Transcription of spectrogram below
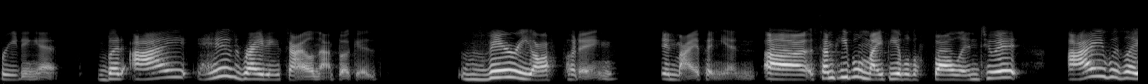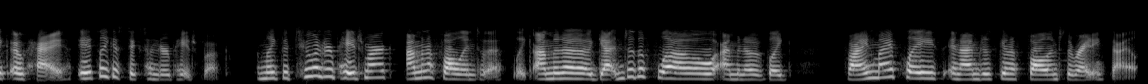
reading it, but I his writing style in that book is very off-putting in my opinion. Uh, some people might be able to fall into it. I was like, okay, it's like a 600 page book. I'm like the 200 page mark, I'm to fall into this. Like I'm to get into the flow, I'm to like find my place and I'm just to fall into the writing style.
